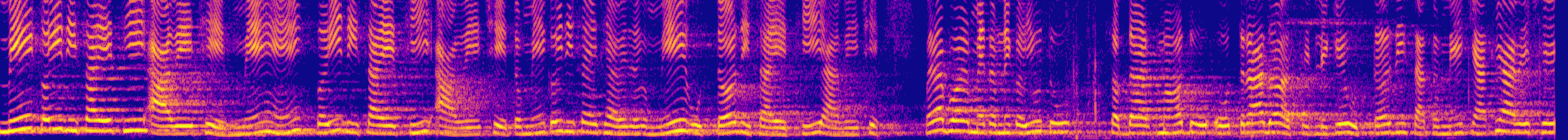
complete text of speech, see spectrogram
મેં કઈ દિશાએથી આવે છે? મેં કઈ દિશાએથી આવે છે? તો મેં કઈ દિશાએથી આવે છે? મેં ઉત્તર દિશાએથી આવે છે. બરાબર? મેં તમને કહ્યું હતું શબ્દાર્થમાં હતું ઓતરા એટલે કે ઉત્તર દિશા. તો મેં ક્યાંથી આવે છે?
